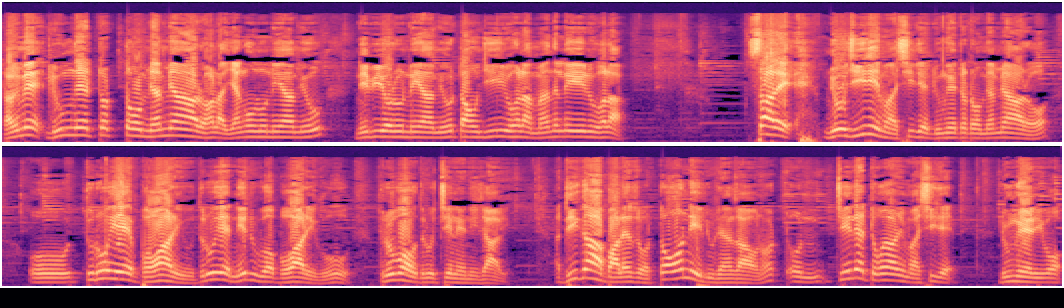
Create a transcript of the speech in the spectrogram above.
ဒါပေမဲ့လူငယ်တော်တော်များများတော့ဟာလာရန်ကုန်လိုနေရာမျိုး နေပြည်တော်လိုနေရာမျိုးတောင်ကြီးတို့ဟာလာမန္တလေးတို့ဟာလာစတဲ့မြို့ကြီးတွေမှာရှိတဲ့လူငယ်တော်တော်များများကတော့ဟိုသူတို့ရဲ့ဘဝတွေကိုသူတို့ရဲ့နေတူဘဝတွေကိုသူတို့ဘဝကိုသူတို့ကျင်လည်နေကြပြီအဓိကကဘာလဲဆိုတော့တောနေလူတန်းစားအောင်နော်ဟိုကျေးလက်တောရတွေမှာရှိတဲ့လူငယ်တွေပေါ့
